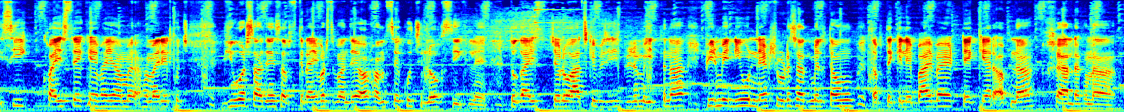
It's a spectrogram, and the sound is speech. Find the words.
इसी ख्वाहिश से कि भाई, हम, हमारे कुछ व्यूअर्स आ जाएँ सब्सक्राइबर्स बन जाए और हमसे कुछ लोग सीख लें। तो गाइज़ चलो आज के इस वीडियो में इतना। फिर मैं न्यू नेक्स्ट वीडियो के साथ मिलता हूँ। तब तक के लिए बाय बाय टेक केयर अपना ख्याल रखना।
